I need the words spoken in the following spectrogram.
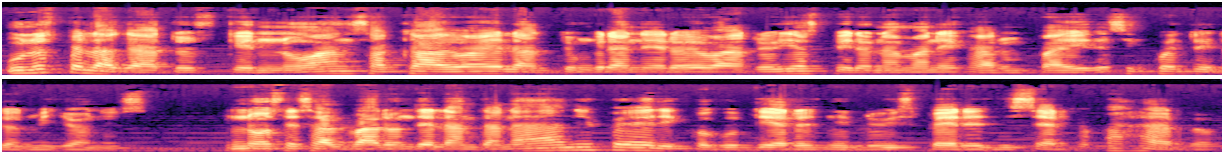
Unos pelagatos que no han sacado adelante un granero de barrio y aspiran a manejar un país de 52 millones. No se salvaron de la andanada ni Federico Gutiérrez, ni Luis Pérez, ni Sergio Fajardo.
